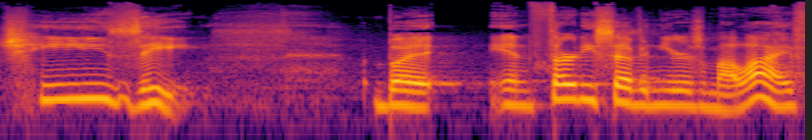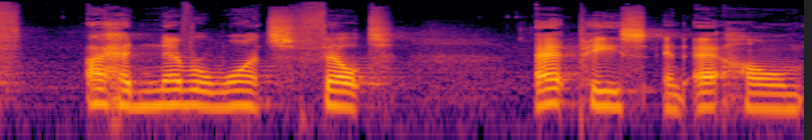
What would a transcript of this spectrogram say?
cheesy, but in 37 years of my life, I had never once felt at peace and at home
